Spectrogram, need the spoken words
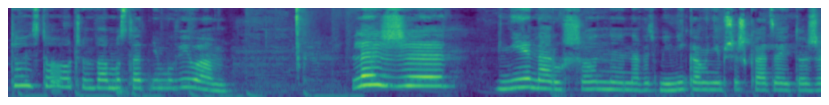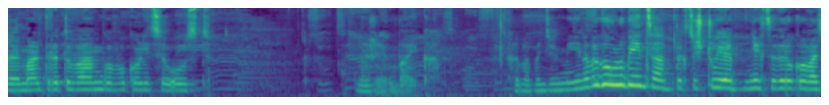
To jest to, o czym Wam ostatnio mówiłam. Leży nienaruszony, nawet mimika mu nie przeszkadza i to, że maltretowałam go w okolicy ust. Leży jak bajka. Chyba będziemy mieli nowego ulubieńca. Tak coś czuję. Nie chcę wyrokować,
